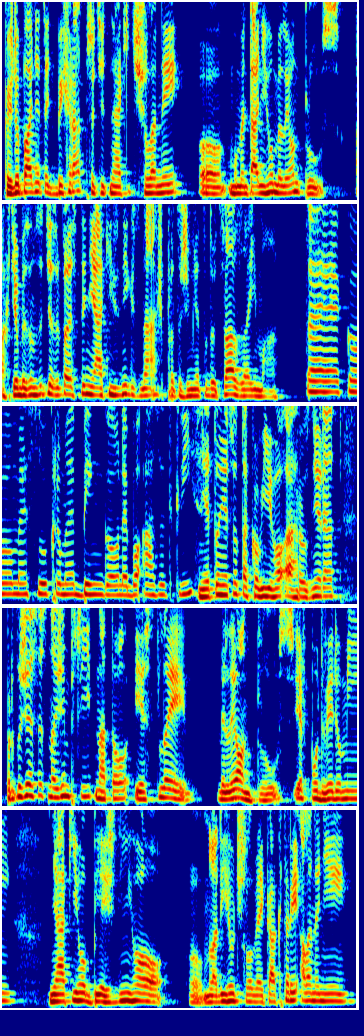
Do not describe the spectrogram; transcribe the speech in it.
Každopádně teď bych rád přečet nějaký členy uh, momentálního Milion Plus a chtěl bych se tě zeptat, jestli nějaký z nich znáš, protože mě to docela zajímá. To je jako mé soukromé bingo nebo AZ quiz? Je to něco takového a hrozně rád, protože se snažím přijít na to, jestli Milion Plus je v podvědomí nějakého běžného mladého člověka, který ale není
